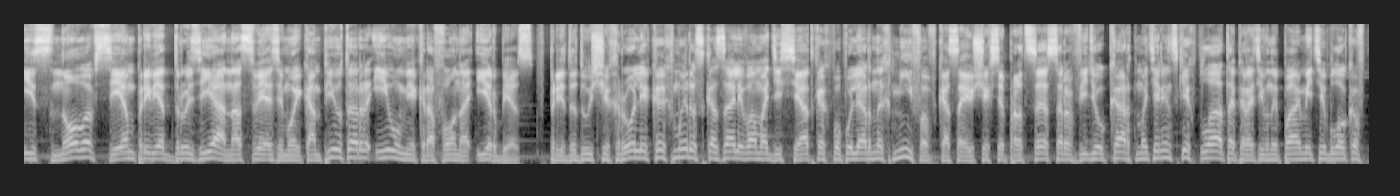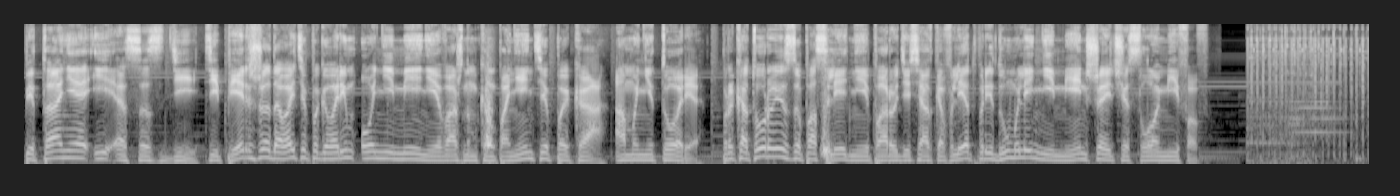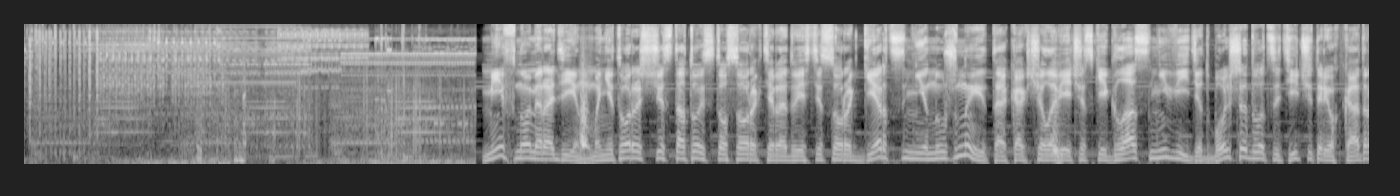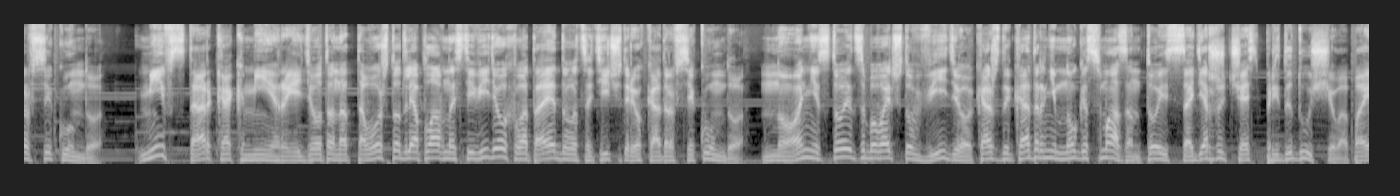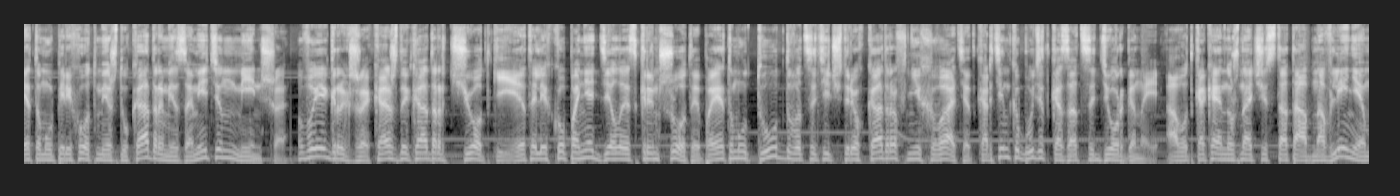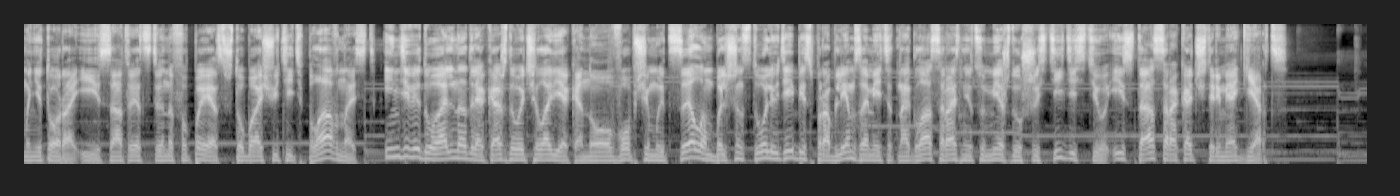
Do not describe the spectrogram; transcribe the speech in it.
И снова всем привет, друзья! На связи мой компьютер и у микрофона Ирбис. В предыдущих роликах мы рассказали вам о десятках популярных мифов, касающихся процессоров, видеокарт, материнских плат, оперативной памяти, блоков питания и SSD. Теперь же давайте поговорим о не менее важном компоненте ПК – о мониторе, про которые за последние пару десятков лет придумали не меньшее число мифов. Миф номер один. Мониторы с частотой 140-240 Гц не нужны, так как человеческий глаз не видит больше 24 кадров в секунду. Миф стар как мир, и идет он от того, что для плавности видео хватает 24 кадров в секунду. Но не стоит забывать, что в видео каждый кадр немного смазан, то есть содержит часть предыдущего, поэтому переход между кадрами заметен меньше. В играх же каждый кадр четкий, и это легко понять, делая скриншоты, поэтому тут 24 кадров не хватит, картинка будет казаться дерганой. А вот какая нужна частота обновления монитора и, соответственно, FPS, чтобы ощутить плавность, индивидуально индивидуально для каждого человека, но в общем и целом большинство людей без проблем заметят на глаз разницу между 60 и 144 Гц.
